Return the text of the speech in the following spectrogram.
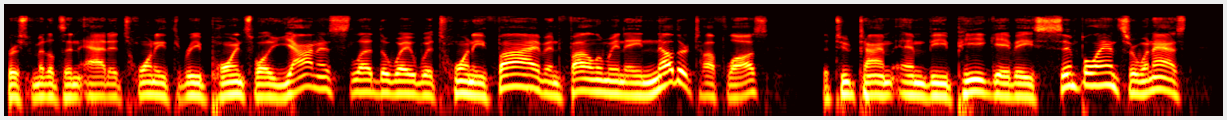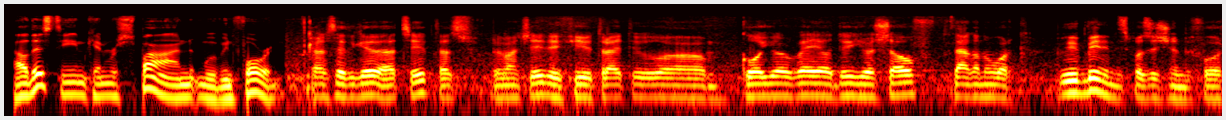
Khris Middleton added 23 points while Giannis led the way with 25 and following another tough loss, the two-time MVP gave a simple answer when asked how this team can respond moving forward. Gotta stay together. That's it. That's pretty much it. If you try to um, go your way or do it yourself, it's not gonna work. We've been in this position before.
